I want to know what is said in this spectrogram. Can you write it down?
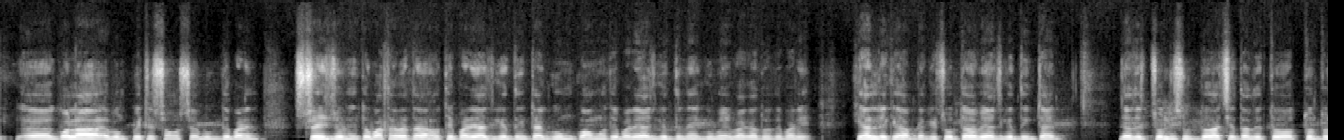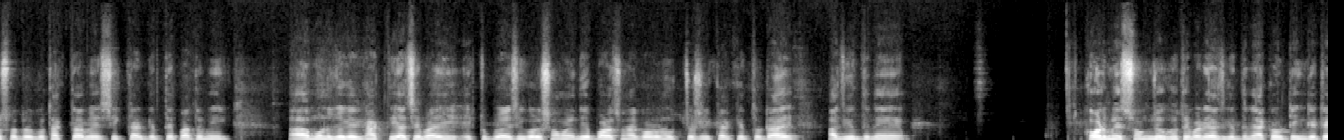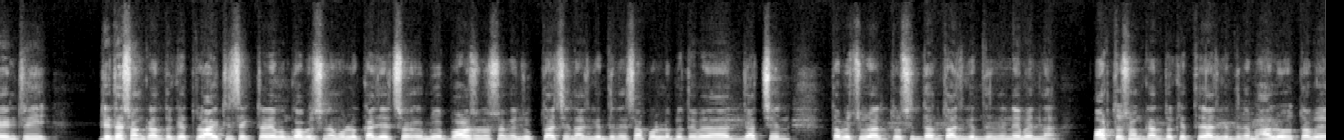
গলা এবং পেটের সমস্যায় ভুগতে পারেন। স্ট্রেসজনিত মাথা ব্যথা হতে পারে আজকের দিনটা, ঘুম কম হতে পারে আজকের দিনে, ঘুমের ব্যাঘাত হতে পারে। খেয়াল রেখে আপনাকে চলতে হবে আজকের দিনটায়। যাদের চল্লিশ ঊর্ধ্ব আছে তাদের তো অত্যন্ত সতর্ক থাকতে হবে। শিক্ষার ক্ষেত্রে প্রাথমিক মনোযোগের ঘাটতি আছে ভাই। একটু বেশি করে সময় দিয়ে পড়াশোনা করুন। উচ্চশিক্ষার ক্ষেত্রটায় আজকের দিনে কর্মের সংযোগ হতে পারে আজকের দিনে। অ্যাকাউন্টিং ডেটা এন্ট্রি ডেটা সংক্রান্ত ক্ষেত্র আইটি সেক্টর এবং গবেষণামূলক কাজের পড়াশোনার সঙ্গে যুক্ত আছেন। আজকের দিনে সাফল্য পেতে যাচ্ছেন, তবে চূড়ান্ত সিদ্ধান্ত আজকের দিনে নেবেন না। অর্থ সংক্রান্ত ক্ষেত্রে আজকের দিনে ভালো, তবে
